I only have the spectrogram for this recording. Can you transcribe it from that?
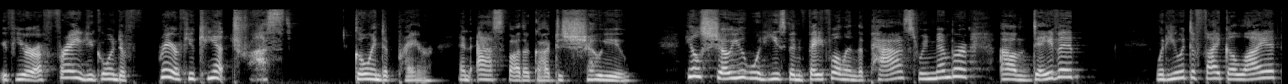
If you're afraid, you go into prayer. If you can't trust, go into prayer and ask Father God to show you He'll show you when he's been faithful in the past. Remember, um, David, when he went to fight Goliath,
